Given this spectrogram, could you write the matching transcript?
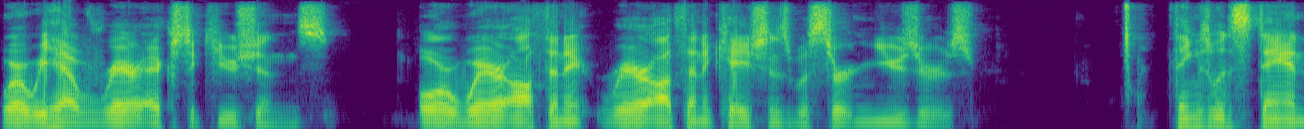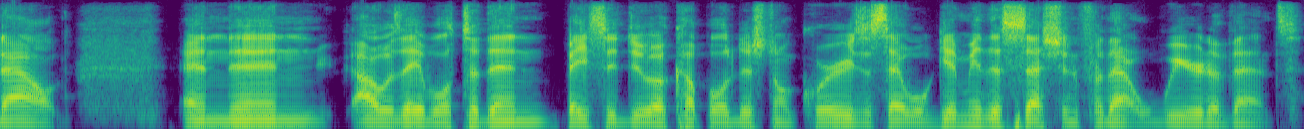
where we have rare executions or where authentic rare authentications with certain users things would stand out. And then I was able to then basically do a couple additional queries to say, well, give me the session for that weird event.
